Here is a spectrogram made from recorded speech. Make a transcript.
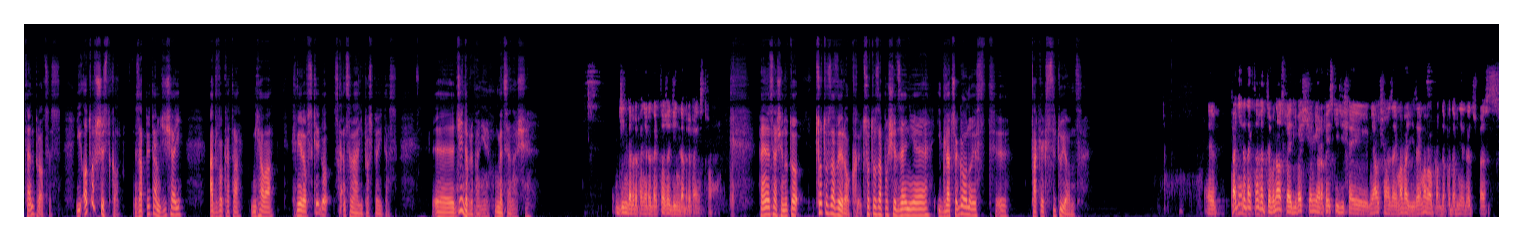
ten proces. I o to wszystko Zapytam dzisiaj adwokata Michała Chmierowskiego z Kancelarii Prosperitas. E, dzień dobry, panie mecenasie. Dzień dobry, panie redaktorze, dzień dobry państwu. Panie mecenasie, no to co to za wyrok? Co to za posiedzenie i dlaczego ono jest e, tak ekscytujące? E, panie redaktorze, Trybunał Sprawiedliwości Unii Europejskiej dzisiaj miał się zajmować i zajmował prawdopodobnie lecz bez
